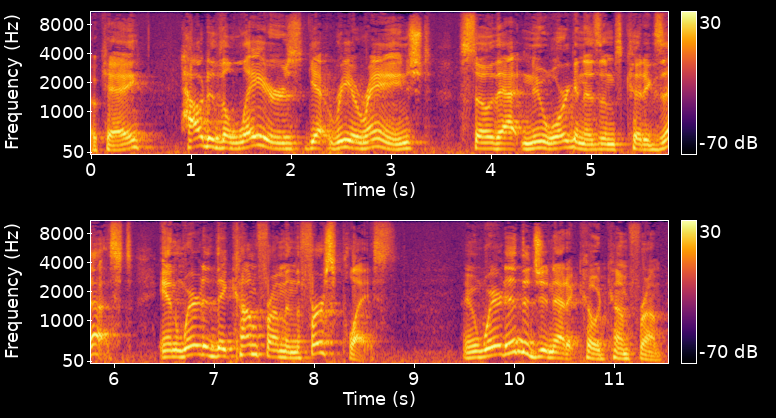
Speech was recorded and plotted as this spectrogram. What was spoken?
Okay? How do the layers get rearranged so that new organisms could exist. And where did they come from in the first place? And where did the genetic code come from?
